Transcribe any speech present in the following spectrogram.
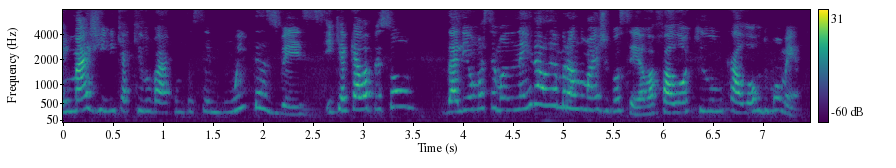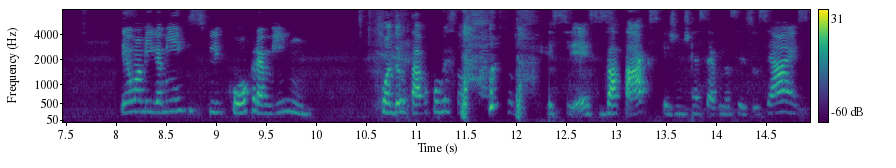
imagine que aquilo vai acontecer muitas vezes e que aquela pessoa dali a uma semana nem tá lembrando mais de você. Ela falou aquilo no calor do momento. Tem uma amiga minha que explicou para mim quando eu tava conversando com ela sobre esse- esses ataques que a gente recebe nas redes sociais.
